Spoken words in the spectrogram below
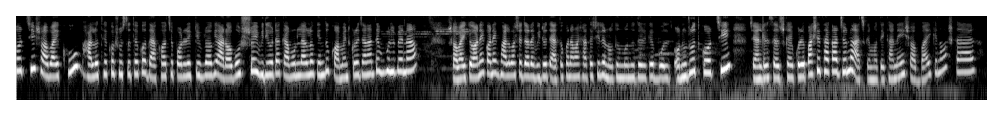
করছি। সবাই খুব ভালো থেকো, সুস্থ থেকো, দেখা হচ্ছে পরের একটি ব্লগে আর অবশ্যই ভিডিওটা কেমন লাগল কিন্তু কমেন্ট করে জানাতে ভুলবে না। সবাইকে অনেক অনেক ভালোবাসা, যারা ভিডিওতে এতক্ষণ আমার সাথে ছিল নতুন বন্ধুদেরকে বল, অনুরোধ করছি, চ্যানেলটাকে সাবস্ক্রাইব করে পাশে থাকার জন্য। আজকের মতো এখানেই, সবাইকে নমস্কার।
